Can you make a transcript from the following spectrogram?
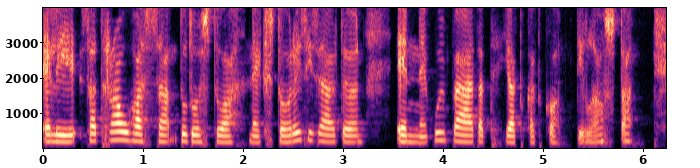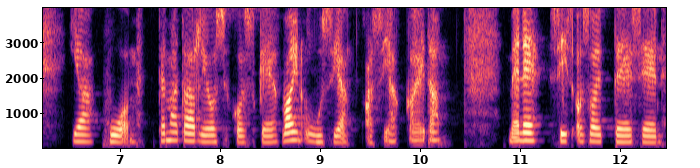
Eli saat rauhassa tutustua Nextorin sisältöön ennen kuin päätät, jatkatko tilausta. Ja huom, tämä tarjous koskee vain uusia asiakkaita. Mene siis osoitteeseen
